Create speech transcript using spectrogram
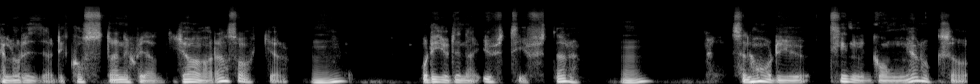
kalorier. Det kostar energi att göra saker. Mm. Och det är ju dina utgifter. Mm. Sen har du ju tillgångar också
